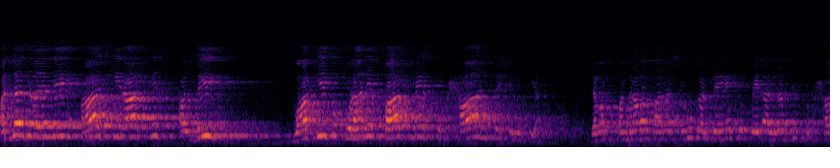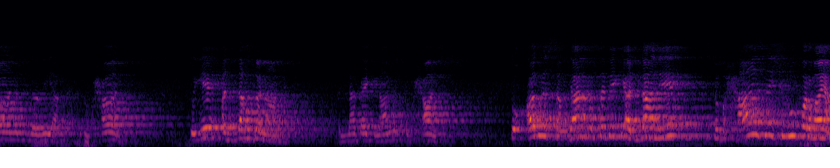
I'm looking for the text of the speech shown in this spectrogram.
अल्लाह ने आज की रात इस अजीम वाक्य को कुरान पाक में सुबहान से शुरू किया। जब हम पंद्रहवा पारा शुरू करते हैं तो पहला लफ्ज सुबहान आता है। सुबहान। तो ये अल्लाह का नाम है। अल्लाह का एक नाम है सुबहान। तो अब समझाना मकसद है कि अल्लाह ने सुबहान से शुरू फरमाया,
